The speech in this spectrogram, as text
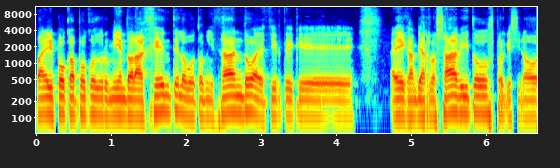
van a ir poco a poco durmiendo a la gente, lobotomizando, a decirte que hay que cambiar los hábitos, porque si no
